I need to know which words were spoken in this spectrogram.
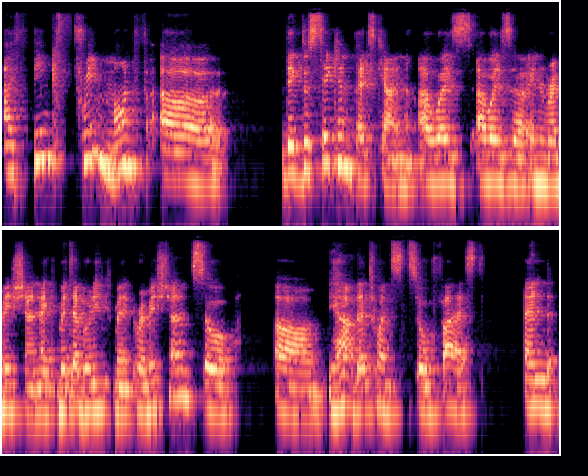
I think three months, uh, like the second PET scan, I was I was uh, in remission, like metabolic remission. So um, yeah, that went so fast. And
